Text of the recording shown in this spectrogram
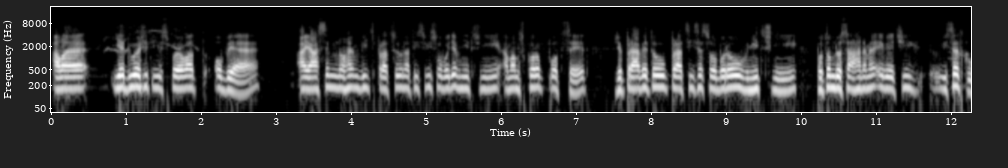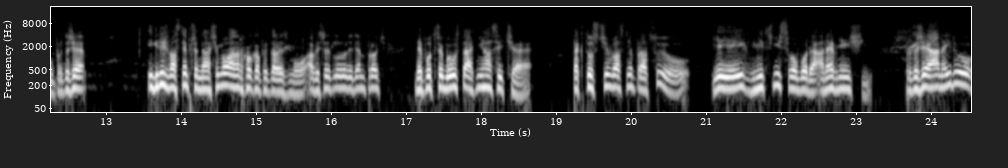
ale je důležitý spojovat obě a já si mnohem víc pracuji na té své svobodě vnitřní a mám skoro pocit, že právě tou prací se svobodou vnitřní potom dosáhneme i větších výsledků, protože i když vlastně přednáším o anarchokapitalismu a vysvětluji lidem, proč nepotřebují státní hasiče, tak to, s čím vlastně pracuju, je jejich vnitřní svoboda a ne vnější. Protože já nejdu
